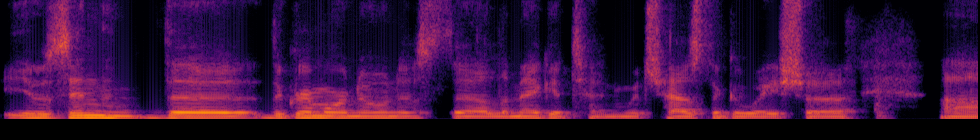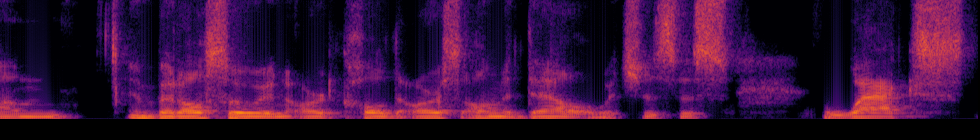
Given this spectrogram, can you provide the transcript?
it was in the, the grimoire known as the Lemegeton, which has the Goetia, um, but also an art called Ars Almadel, which is this wax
